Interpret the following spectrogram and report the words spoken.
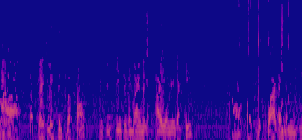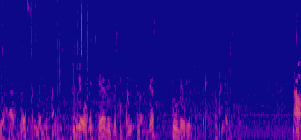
uh, a slightly simpler form, which is e to the minus i omega t uh, this part, and then you have this, and then you have this d over here, which is a function of just two variables. Now,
